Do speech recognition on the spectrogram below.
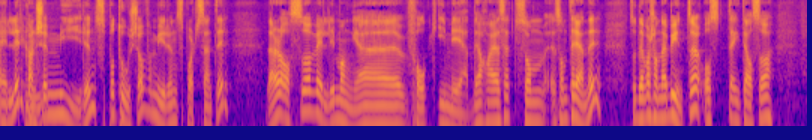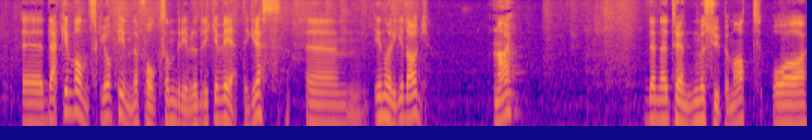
Eller kanskje Myrens på Torshov, Myrens sportssenter. Der er det også veldig mange folk i media, har jeg sett, som, som trener. Så det var sånn jeg begynte. Og så tenkte jeg også eh, Det er ikke vanskelig å finne folk som driver og drikker hvetegress eh, i Norge i dag Nei? Denne trenden med supermat, og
